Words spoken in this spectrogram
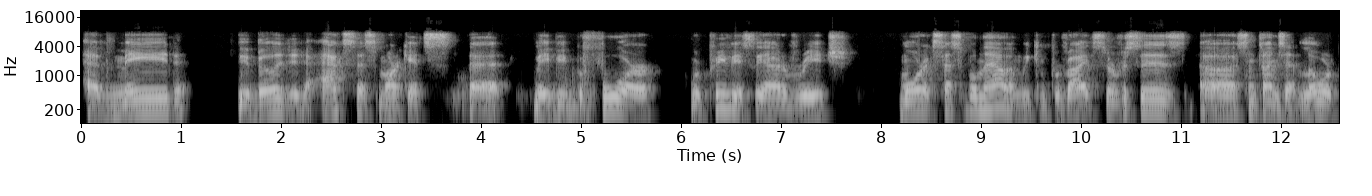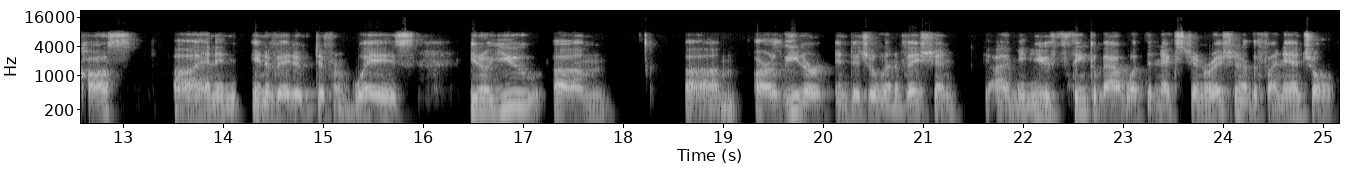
have made the ability to access markets that maybe before were previously out of reach more accessible now and we can provide services uh, sometimes at lower costs uh, and in innovative different ways you know, you um, um, are a leader in digital innovation. I mean, you think about what the next generation of the financial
